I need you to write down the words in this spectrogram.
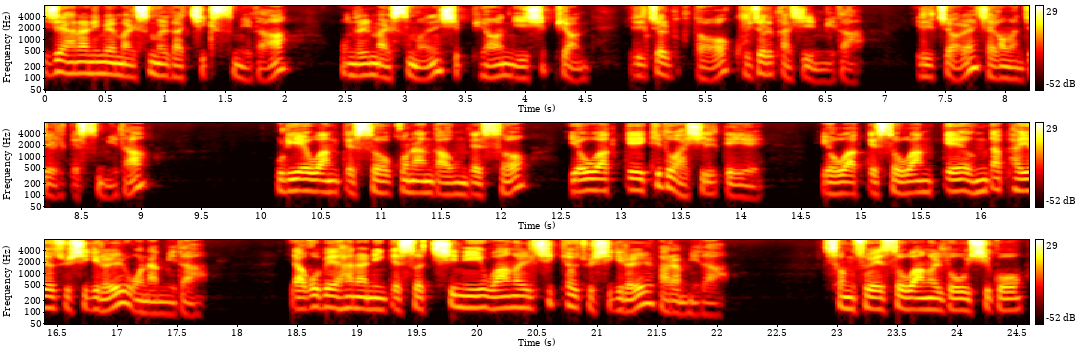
이제 하나님의 말씀을 같이 읽습니다. 오늘 말씀은 시편 20편 1절부터 9절까지입니다. 1절 제가 먼저 읽겠습니다. 우리의 왕께서 고난 가운데서 여호와께 기도하실 때에 여호와께서 왕께 응답하여 주시기를 원합니다. 야곱의 하나님께서 친히 왕을 지켜 주시기를 바랍니다. 성소에서 왕을 도우시고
